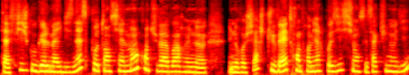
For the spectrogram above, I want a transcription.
ta fiche Google My Business, potentiellement, quand tu vas avoir une, une recherche, tu vas être en première position. C'est ça que tu nous dis?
